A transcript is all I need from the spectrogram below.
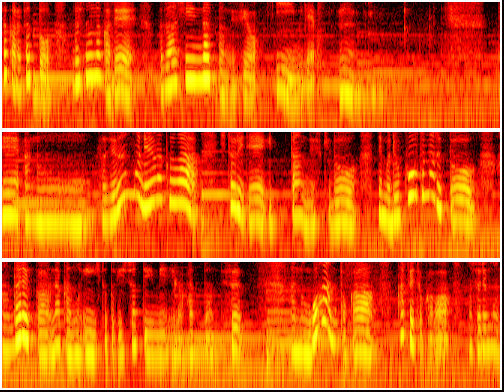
だからちょっと私の中で斬新だったんですよいい意味で。うんであのー、そう自分も留学は一人で行ったんですけどでも旅行となるとあの誰か仲のいい人と一緒っていうイメージがあったんです。あのご飯とかカフェとかは、まあ、それも、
